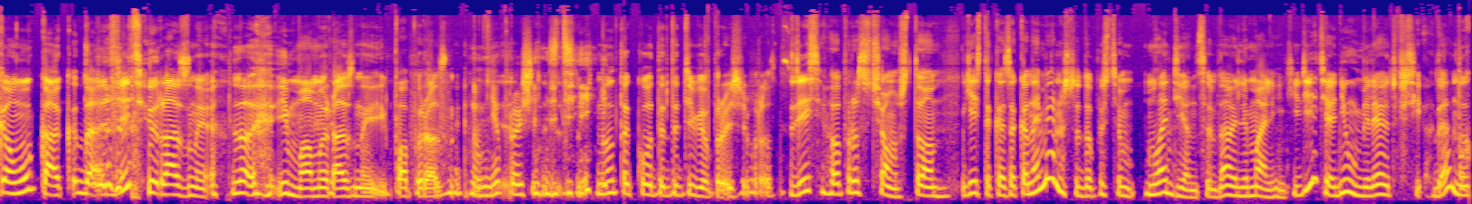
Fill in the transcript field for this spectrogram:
Кому как, да, дети разные. Ну, и мамы разные, и папы разные. Ну, мне проще детей. Ну, так вот, это тебе проще просто. Здесь вопрос в чем? Что есть такая закономерность, что, допустим, младенцы да, или маленькие дети, они умиляют всех. Да? Ну,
